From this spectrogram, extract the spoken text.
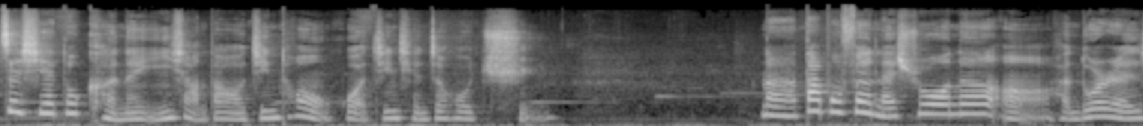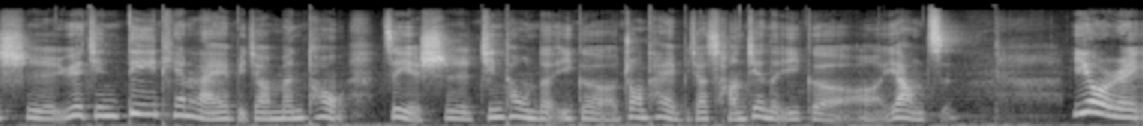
这些都可能影响到经痛或经前症候群。那大部分来说呢，呃，很多人是月经第一天来比较闷痛，这也是经痛的一个状态比较常见的一个呃样子。也有人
